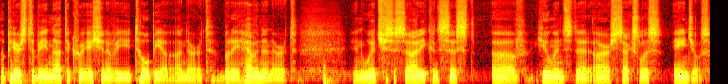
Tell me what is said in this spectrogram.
appears to be not the creation of a utopia on earth, but a heaven on earth, in which society consists of humans that are sexless angels.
